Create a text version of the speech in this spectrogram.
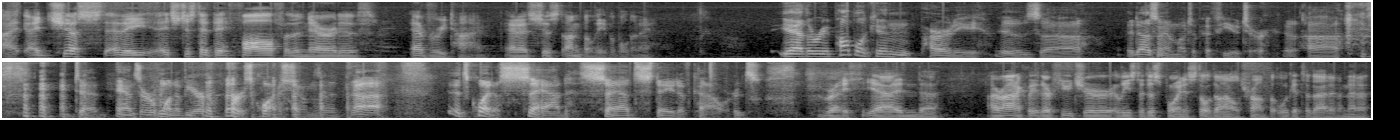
I I just they it's just that they fall for the narrative every time, and it's just unbelievable to me. yeah. The Republican Party is. Uh, it doesn't have much of a future. Uh, to answer one of your first questions, it, uh, it's quite a sad, sad state of cowards. Right? Yeah, and. Uh, Ironically, their future, at least at this point, is still Donald Trump, but we'll get to that in a minute.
